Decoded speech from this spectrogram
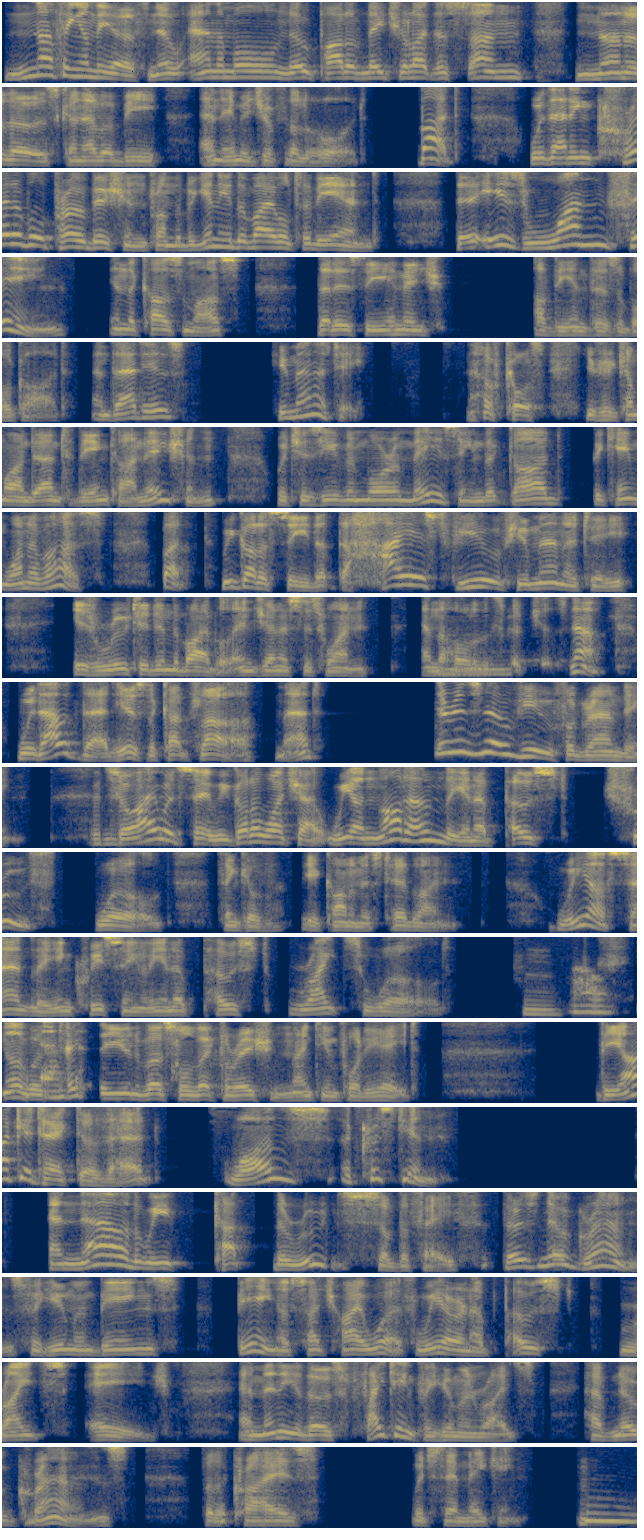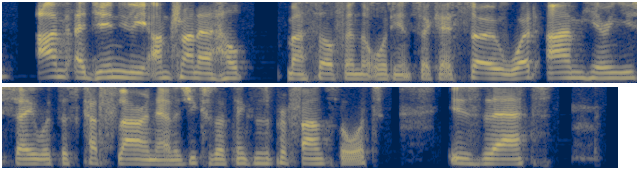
Nothing on the earth, no animal, no part of nature like the sun, none of those can ever be an image of the Lord. But with that incredible prohibition from the beginning of the Bible to the end, there is one thing in the cosmos that is the image of the invisible God, and that is humanity. Now, of course, you could come on down to the incarnation, which is even more amazing that God became one of us. But we got to see that the highest view of humanity is rooted in the Bible, in Genesis 1 and the whole of the mm. scriptures. Now, without that, here's the cut flower, Matt. There is no view for grounding. Goodness so I would say we've got to watch out. We are not only in a post truth world, think of the Economist headline, we are sadly increasingly in a post rights world. Mm. Wow. In other words, yeah. take the Universal Declaration, 1948. The architect of that was a Christian. And now that we cut the roots of the faith, there's no grounds for human beings being of such high worth. We are in a post rights age. And many of those fighting for human rights have no grounds for the cries which they're making. Hmm. I'm uh, genuinely, I'm trying to help myself and the audience. Okay. So what I'm hearing you say with this cut flower analogy, because I think this is a profound thought, is that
